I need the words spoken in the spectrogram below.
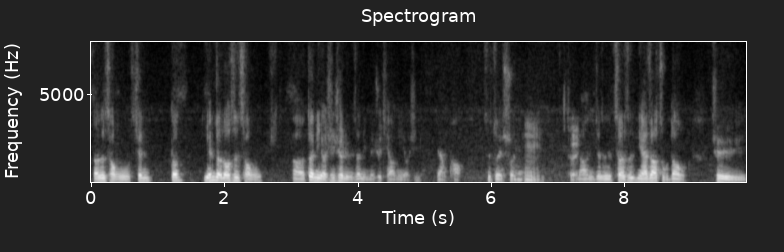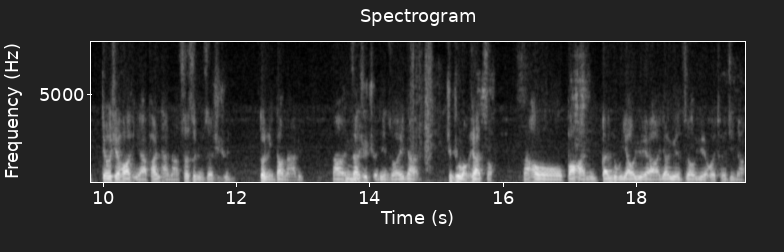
都是从先。都原则都是从，呃，对你有兴趣的女生里面去挑你有兴趣，这样泡是最顺的。嗯，对。然后你就是测试，你还是要主动去丢一些话题啊、攀谈啊，测试女生兴趣对你到哪里，然后你再去决定说，哎、嗯，那继续往下走。然后包含单独邀约啊，邀约之后约会推进啊。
